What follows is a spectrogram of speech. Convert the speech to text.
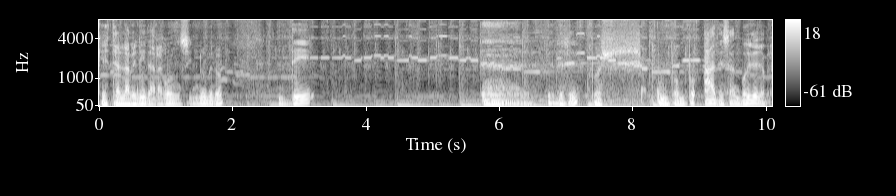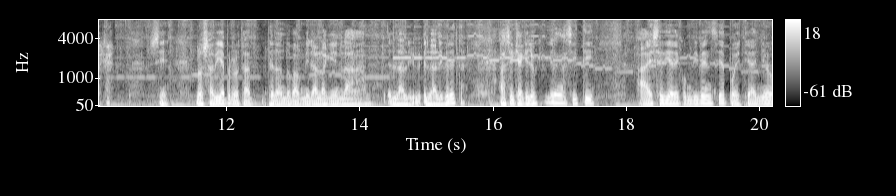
que está en la avenida Aragón sin número, de eh, espérese, pues un pompo. Ah, de San Boy de Llobregat. Sí, lo sabía, pero lo estaba esperando para mirarlo aquí en la, en la libreta. Así que aquellos que quieran asistir a ese día de convivencia, pues este año,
